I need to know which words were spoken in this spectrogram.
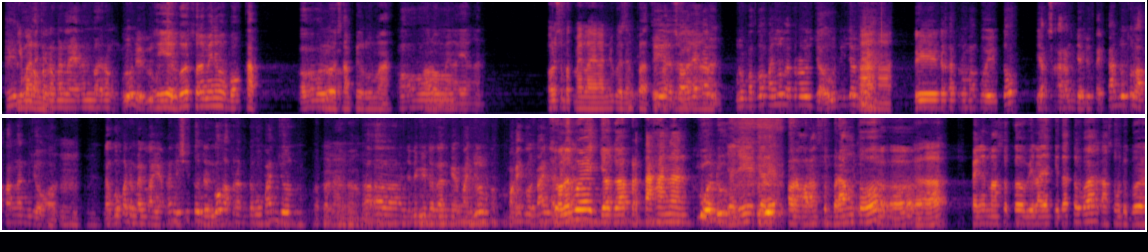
Kayaknya gimana, gua pernah main layangan bareng. Lu deh dulu iya gue soalnya mainnya sama bokap oh, lu samping rumah oh. kalau main layangan oh lu sempet main layangan juga sempat iya sempat soalnya kan rumah gua Panjul nggak terlalu jauh nih John Ah, ah. di dekat rumah gue itu yang sekarang jadi TK dulu tuh lapangan John Hmm. nah gue pada main layangan di situ dan gue nggak pernah ketemu Panjul Nggak pernah emang. Heeh, jadi gitu kan kayak Panjul makanya gue tanya soalnya gue jaga pertahanan waduh jadi dari orang-orang seberang tuh Heeh. Heeh. Pengen masuk ke wilayah kita tuh bah langsung udah gue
